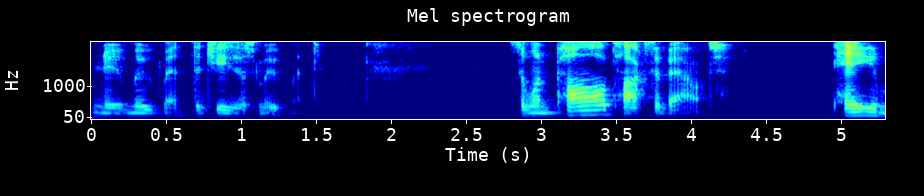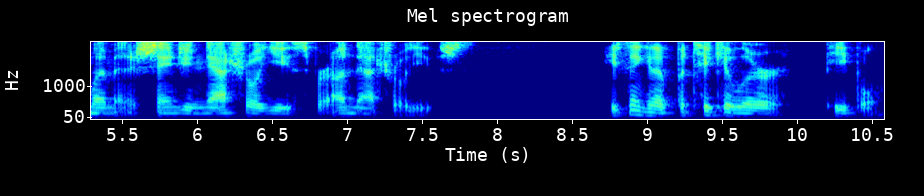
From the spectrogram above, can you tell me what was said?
new movement, the Jesus movement. So when Paul talks about pagan women exchanging natural use for unnatural use, he's thinking of particular people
